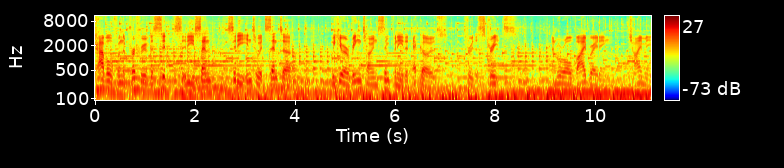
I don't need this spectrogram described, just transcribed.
travel from the periphery of the city, city into its center, we hear a ringtone symphony that echoes through the streets, and we're all vibrating, chiming,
